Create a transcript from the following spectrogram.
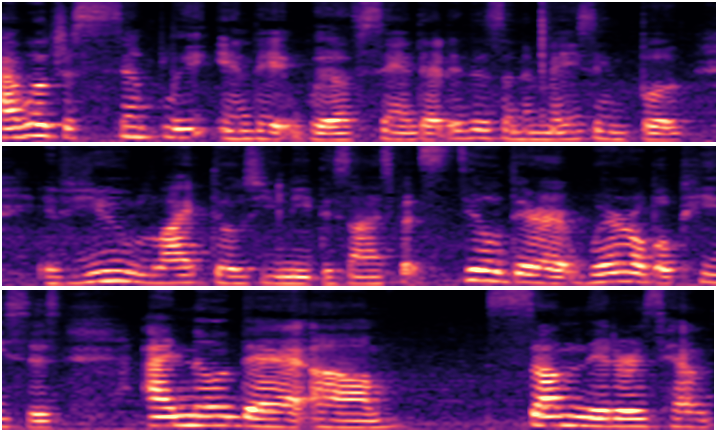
I will just simply end it with saying that it is an amazing book. If you like those unique designs, but still they're wearable pieces, I know that um, some knitters have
